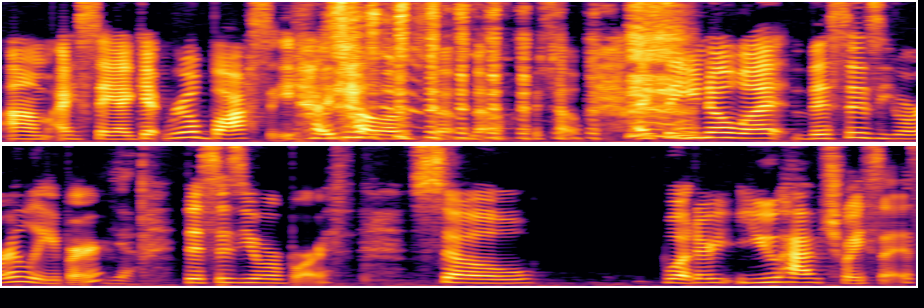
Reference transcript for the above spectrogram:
um, I say I get real bossy. I tell them, so no, I tell, I say, you know what? This is your labor. Yeah. This is your birth. So, what are you have choices?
